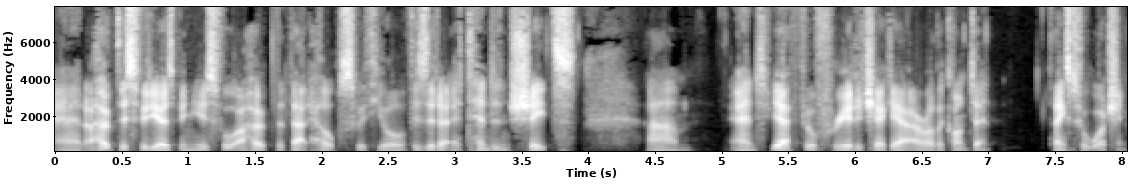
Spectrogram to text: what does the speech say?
And I hope this video has been useful. I hope that that helps with your visitor attendance sheets. Um, and yeah, feel free to check out our other content. Thanks for watching.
